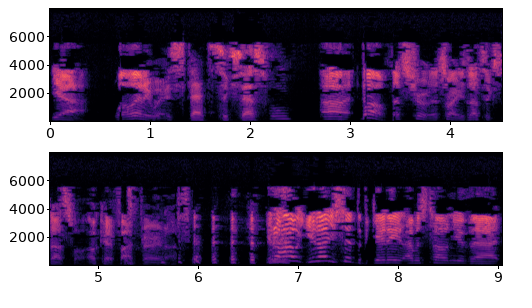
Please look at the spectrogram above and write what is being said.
yeah. Well, anyways, That's successful. uh, no, that's true. That's right. He's not successful. Okay, fine, fair enough. you know how you know how you said at the beginning. I was telling you that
